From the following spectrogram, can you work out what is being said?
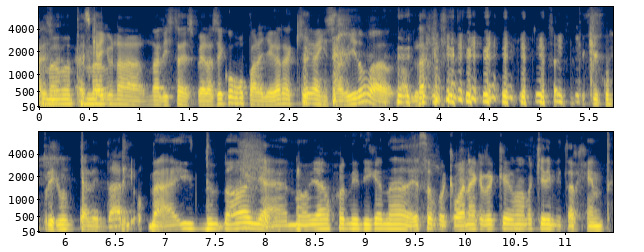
Es, No, no, es no. que hay una, una lista de espera. Así como para llegar aquí a Insabido a, a hablar. hay que cumplir un calendario. Ay, no, ya, no, ya mejor ni digas nada de eso porque van a creer que uno no quiere invitar gente.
